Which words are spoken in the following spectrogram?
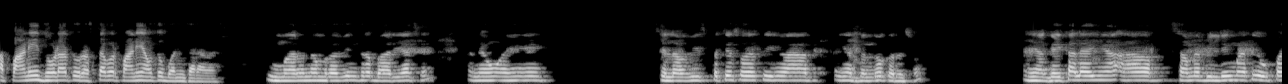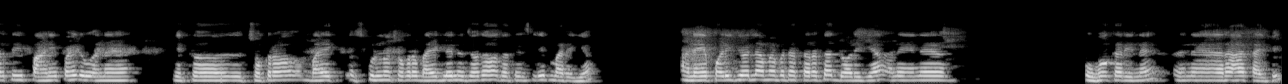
આ પાણી ઢોળાતું રસ્તા પર પાણી આવતું બંધ કરાવે. મારું નામ રવિન્દ્ર બારિયા છે અને હું અહીં છેલ્લા વીસ, પચીસ વર્ષથી અહીંયા અહીંયા ધંધો કરું છું. અહીંયા ગઈકાલે અહીંયા આ સામે બિલ્ડિંગમાંથી ઉપરથી પાણી પડ્યું અને એક છોકરો બાઇક સ્કૂલનો છોકરો બાઇક લઈને જતો હતો, તે સ્લીપ મારી ગયો. અને એ પડી ગયો એટલે અમે બધા તરત જ દોડી ગયા અને એને ઊભો કરીને એને રાહત આપી.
